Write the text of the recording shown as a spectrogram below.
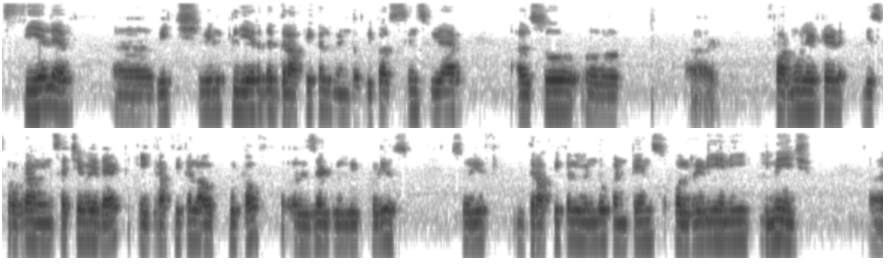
CLF uh, which will clear the graphical window because since we are also uh, uh, formulated this program in such a way that a graphical output of result will be produced. So if graphical window contains already any image, uh,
